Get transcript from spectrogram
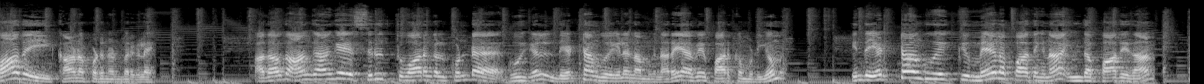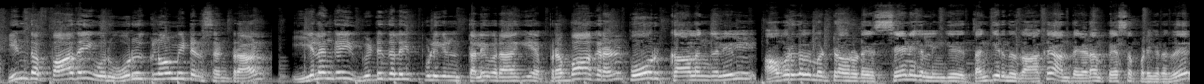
பாதை காணப்படும் நண்பர்களே. அதாவது ஆங்காங்கே சிறு துவாரங்கள் கொண்ட குகைகள் இந்த எட்டாம் குகையில நமக்கு நிறையவே பார்க்க முடியும். இந்த எட்டாம் குகைக்கு மேல பாத்தீங்கன்னா இந்த பாதை தான் இந்த பாதை ஒரு ஒரு கிலோமீட்டர் சென்றால் இலங்கை விடுதலை புலிகளின் தலைவராகிய பிரபாகரன் போர் காலங்களில் அவர்கள் மற்றும் அவருடைய சேனைகள் இங்கு தங்கியிருந்ததாக அந்த இடம் பேசப்படுகிறது.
